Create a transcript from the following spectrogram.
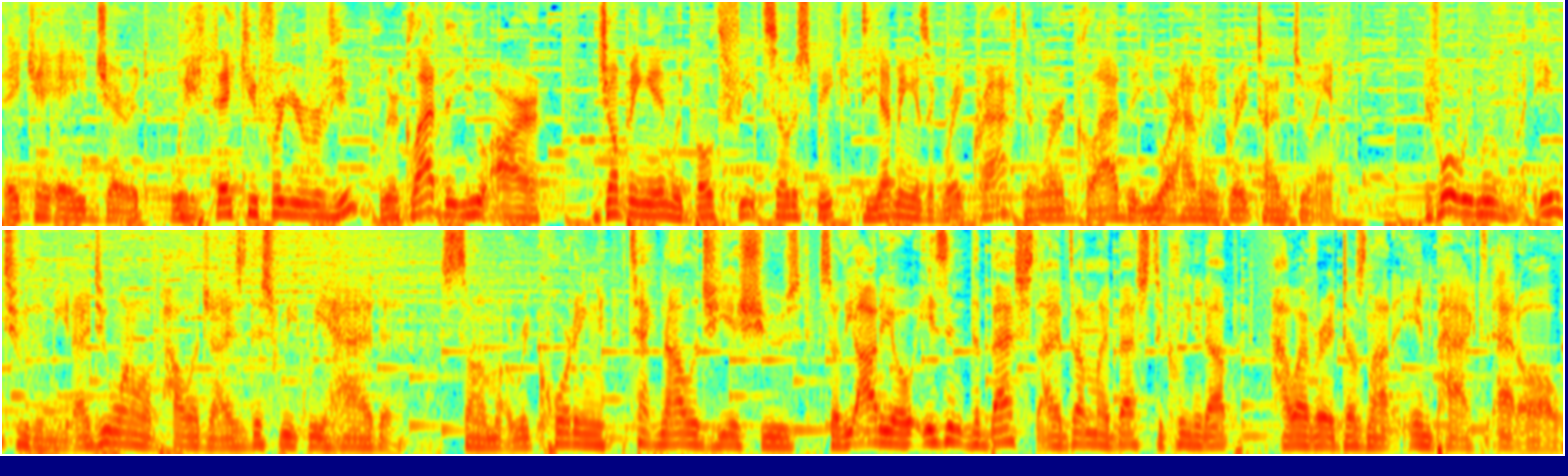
aka Jared, we thank you for your review. We're glad that you are jumping in with both feet, so to speak. DMing is a great craft, and we're glad that you are having a great time doing it. Before we move into the meat, I do want to apologize. This week we had some recording technology issues, so the audio isn't the best. I've done my best to clean it up. However, it does not impact at all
